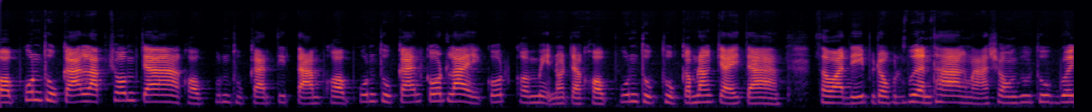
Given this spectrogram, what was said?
ขอบคุณทุกการรับชมจ้า ขอบคุณทุกการติดตาม ขอบคุณทุกการกดไลค์ กดคอมเมนต์นอกจากขอบคุณทุกๆกกำลังใจจ้า สวัสดีพี่น้องเพื่อนๆทางนาช่อง YouTube ด้วย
